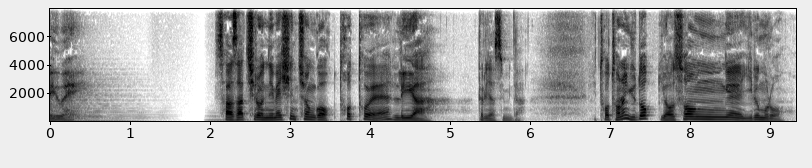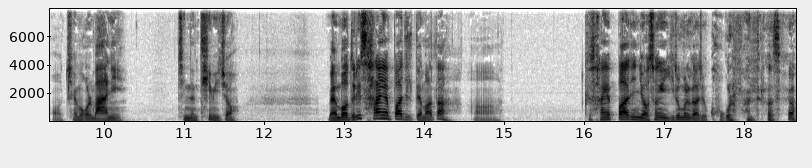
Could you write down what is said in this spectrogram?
freeway. 4475님의 신청곡 토토의 리아 들으셨습니다. 토토는 유독 여성의 이름으로 어, 제목을 많이 짓는 팀이죠. 멤버들이 사랑에 빠질 때마다 어, 그 사랑에 빠진 여성의 이름을 가지고 곡을 만들어서요.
